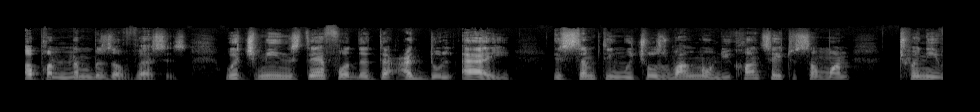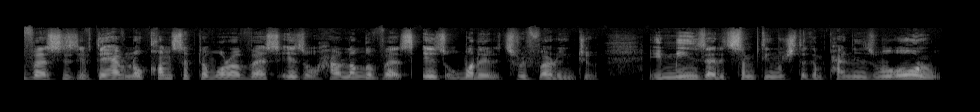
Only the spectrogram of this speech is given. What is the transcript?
upon numbers of verses, which means, therefore, that the Addul Ay is something which was well known. You can't say to someone 20 verses if they have no concept of what a verse is or how long a verse is or what it's referring to. It means that it's something which the companions were all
